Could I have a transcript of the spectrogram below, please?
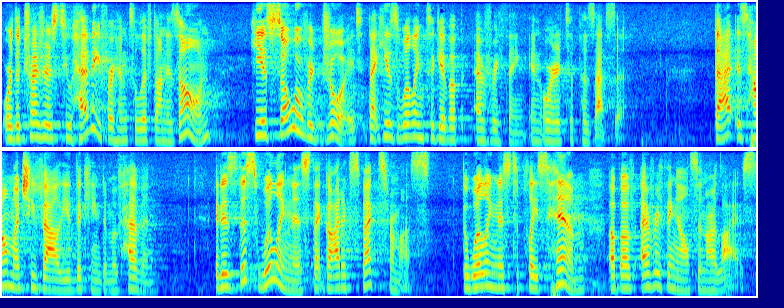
or the treasure is too heavy for him to lift on his own, he is so overjoyed that he is willing to give up everything in order to possess it. That is how much he valued the kingdom of heaven. It is this willingness that God expects from us the willingness to place Him above everything else in our lives,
